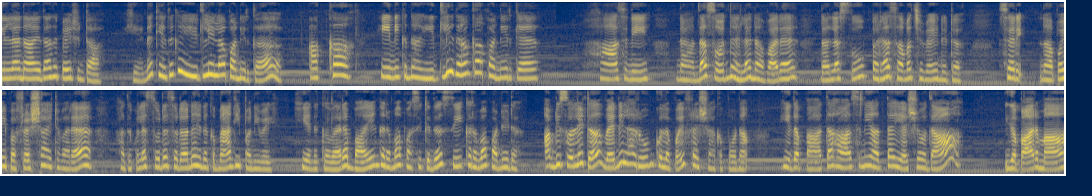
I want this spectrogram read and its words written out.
இல்லை நான் ஏதாவது பேஷண்டா? எனக்கு எதுக்கு இட்லிலாம் பண்ணிருக்க? அக்கா இன்னைக்கு நான் இட்லி தான்க்கா பண்ணியிருக்கேன் ஹாசினி நான் தான் சொன்னேன்ல நான் வரேன். நல்லா சூப்பராக சமைச்சு வேணுட்டு சரி நான் போய் இப்போ ஃப்ரெஷ் ஆகிட்டு வரேன். அதுக்குள்ளே சுட சுடன்னு எனக்கு மேகி பண்ணிவை எனக்கு வேற பயங்கரமாக பசிக்குது சீக்கிரமாக பண்ணிடு. அப்படி சொல்லிட்டு வெண்ணிலா ரூம்குள்ளே போய் ஃப்ரெஷ் ஆக போனான் இதை பார்த்த ஹாசினி அத்தை யசோதா இங்க பாருமா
